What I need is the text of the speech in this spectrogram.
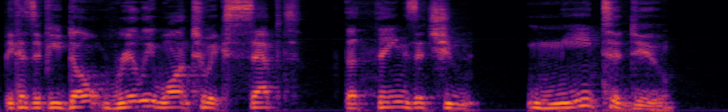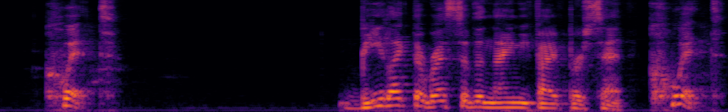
Because if you don't really want to accept the things that you need to do, quit. Be like the rest of the 95%. Quit.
